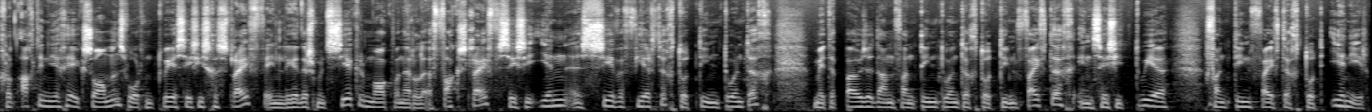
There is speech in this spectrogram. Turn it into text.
Graad 8 en 9 eksamens word in twee sessies geskryf en leerders moet seker maak wanneer hulle 'n vak skryf. Sessie 1 is 7:40 tot 10:20 met 'n pouse dan van 10:20 tot 10:50 en sessie 2 van 10:50 20 tot 1 uur.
